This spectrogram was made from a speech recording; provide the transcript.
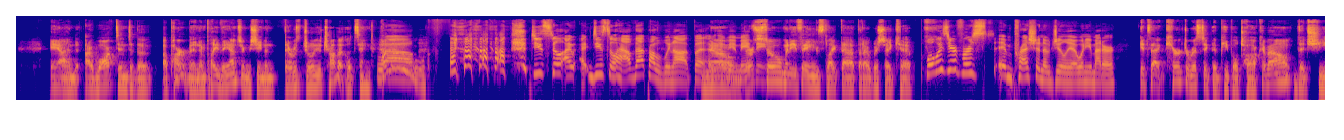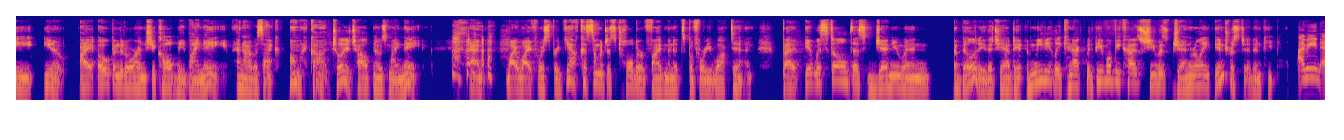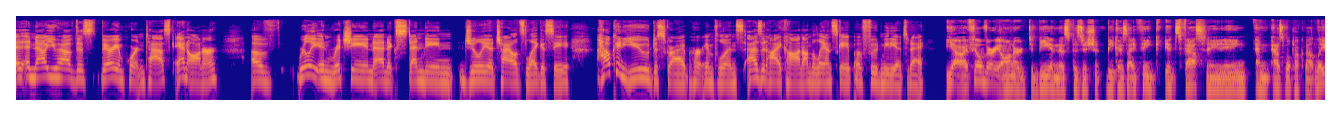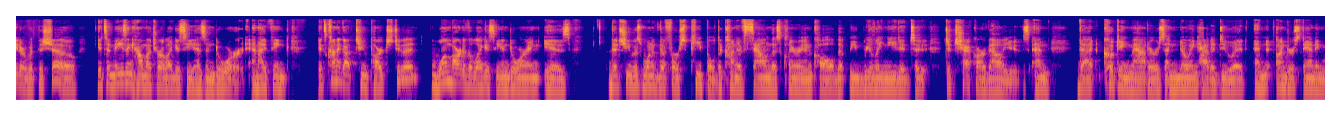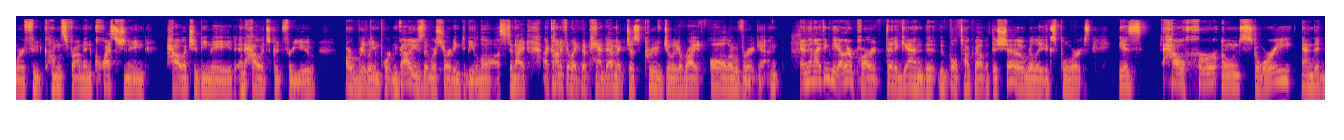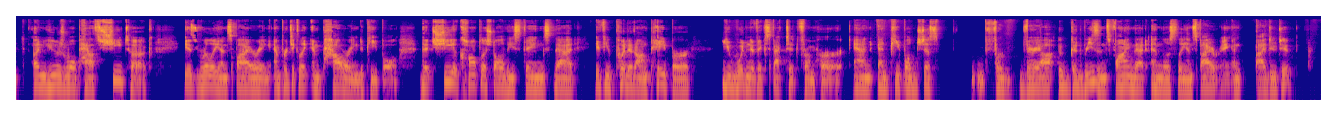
And I walked into the apartment and played the answering machine, and there was Julia Child saying, Wow. Do you still? I do you still have that? Probably not, but I mean, that'd be amazing. there's so many things like that that I wish I kept. what was your first impression of Julia when you met her? it's that characteristic that people talk about that she, you know, I opened the door and she called me by name. And I was like, oh my God, Julia Child knows my name. And my wife whispered, yeah, because someone just told her five minutes before you walked in. But it was still this genuine ability that she had to immediately connect with people because she was generally interested in people. I mean, and, and now you have this very important task and honor of really enriching and extending Julia Child's legacy. How can you describe her influence as an icon on the landscape of food media today? Yeah, I feel very honored to be in this position because I think it's fascinating. And as we'll talk about later with the show, it's amazing how much her legacy has endured. And I think it's kind of got two parts to it. One part of the legacy enduring is that she was one of the first people to kind of sound this clarion call that we really needed to to check our values and that cooking matters and knowing how to do it and understanding where food comes from and questioning how it should be made and how it's good for you are really important values that were starting to be lost. And I, I kind of feel like the pandemic just proved Julia right all over again. And then I think the other part that, again, that we'll talk about what the show really explores is how her own story and the unusual path she took is really inspiring and particularly empowering to people that she accomplished all these things that if you put it on paper you wouldn't have expected from her and and people just for very uh, good reasons find that endlessly inspiring and i do too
